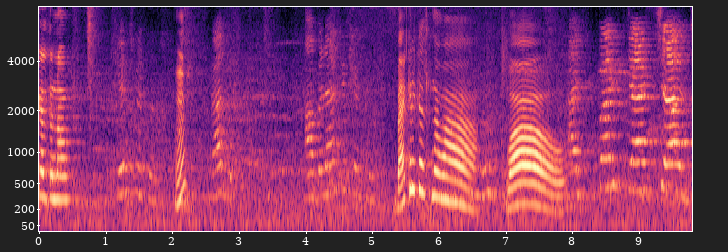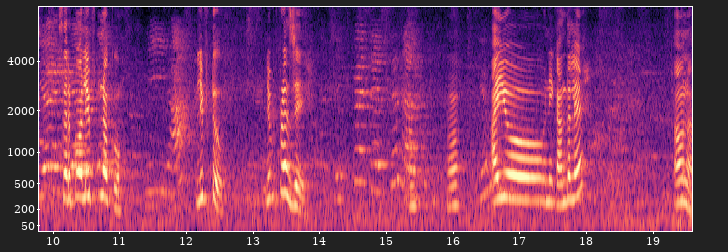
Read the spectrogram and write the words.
ఎక్కడికి వెళ్తున్నావు? బేకరీకి వెళ్తున్నావా వావ్. సరే పో లిఫ్ట్ నొక్కు. లిఫ్ట్. లిఫ్ట్ ప్రెస్ చేయి. అయ్యో నీకు అందలే? అవునా.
